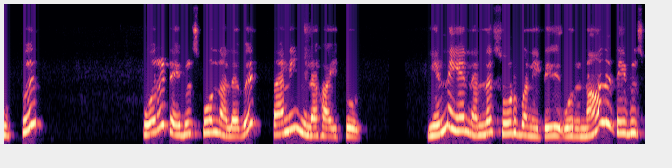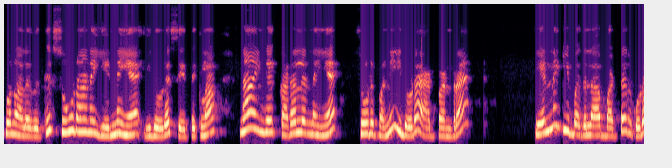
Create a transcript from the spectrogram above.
உப்பு ஒரு டேபிள் ஸ்பூன் அளவு தனி மிளகாய் தூள். எண்ணெயை நல்லா சூடு பண்ணிட்டு ஒரு நாலு டேபிள் ஸ்பூன் அளவுக்கு சூடான எண்ணெயை இதோட சேர்த்துக்கலாம். நான் இங்க கடல் எண்ணெயை சூடு பண்ணி இதோட ஆட் பண்ணுறேன் எண்ணெய்க்கு பதிலாக பட்டர் கூட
